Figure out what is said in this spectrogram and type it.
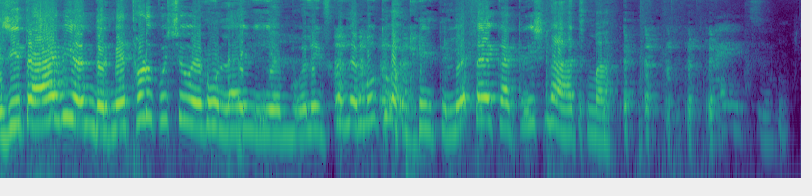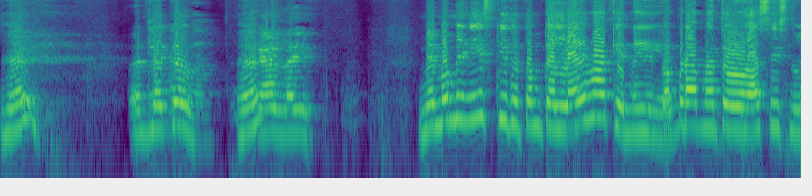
હજી તો આવી અંદર મેં થોડું પૂછ્યું હોય હું લાવી એમ બોલે સ્કૂલે મૂકવા ગઈ હતી લેતા કા કૃષ્ણ હાથમાં હે એટલે કહું હે કાલ લઈ મેં મમ્મી ને ઈ જ કીધું તમે કાલ લાવ્યા કે નહીં? કપડામાં તો આશીષનું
